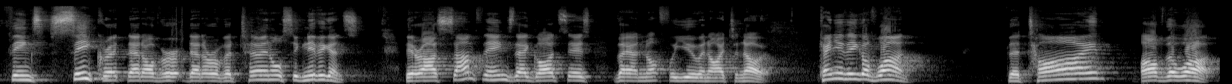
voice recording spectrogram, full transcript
things secret that are, that are of eternal significance. There are some things that God says they are not for you and I to know. Can you think of one? The time of the what?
